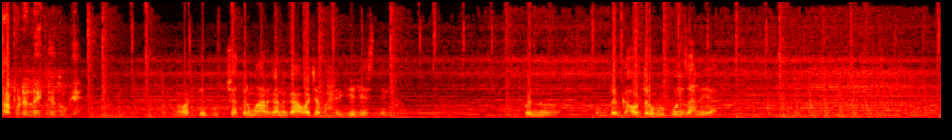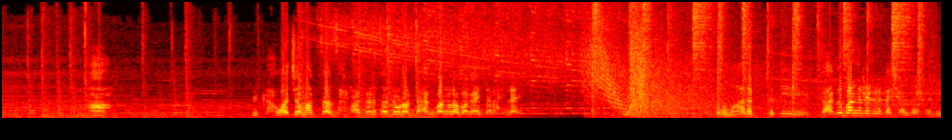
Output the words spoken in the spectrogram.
सापडेल नाही ते दोघे. वाटते कुठच्या तर मार्गाने गावाच्या बाहेर गेली असतील. पण तुमचं गाव तर हुडकून झाले या. हा. ते गावाच्या मागचा झाडाकडचा तेवढा डाक बंगला बघायचा राहिलाय. पण मालक कधी डाक बंगल्याकडे कशाला झाली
